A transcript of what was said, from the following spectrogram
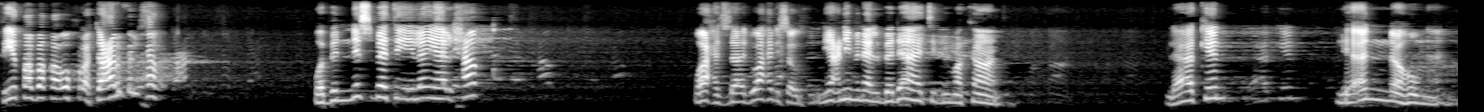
في طبقة أخرى تعرف الحق وبالنسبة إليها الحق واحد زائد واحد يساوي اثنين يعني من البداهة بمكان. لكن لأنهم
